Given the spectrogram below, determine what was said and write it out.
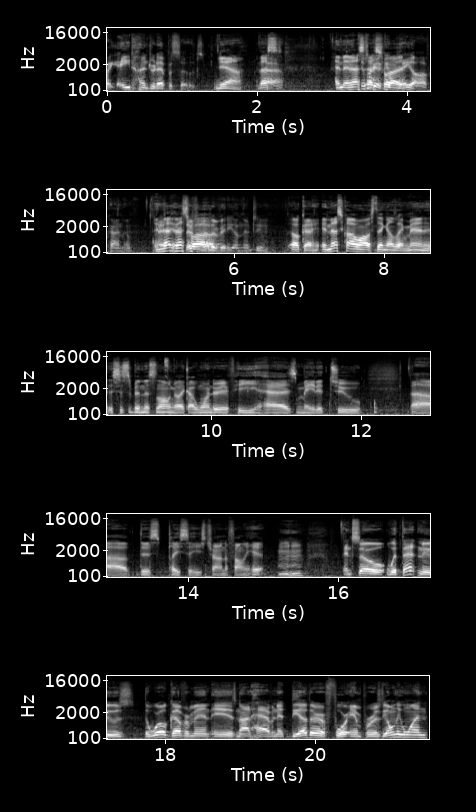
like 800 episodes. Yeah, that's Uh, and then that's It's like a that's good why. payoff, kind of. And that- that's There's why- another video on there too. Okay, and that's kind of what I was thinking. I was like, man, it's just been this long. Like, I wonder if he has made it to uh, this place that he's trying to finally hit. And so, with that news, the world government is not having it. The other four emperors, the only one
